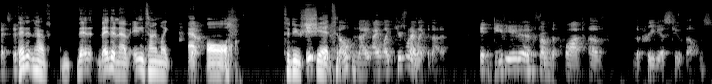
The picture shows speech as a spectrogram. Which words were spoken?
it's it's They didn't have they they didn't have any time like at Yeah. all to do it, shit. It felt nice. I like. Here's what I liked about it. It deviated from the plot of the previous two films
